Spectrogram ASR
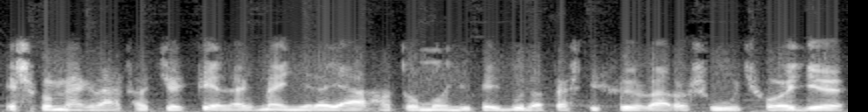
és akkor megláthatja, hogy tényleg mennyire járható mondjuk egy budapesti főváros úgy, hogy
